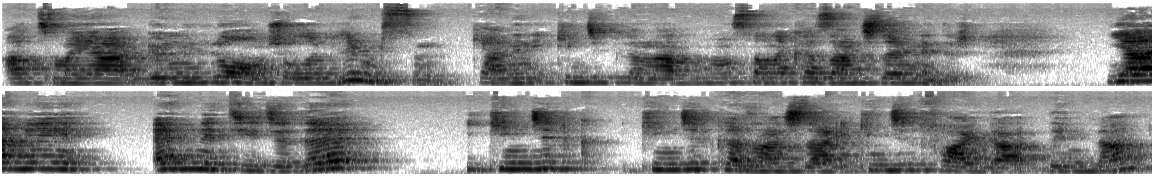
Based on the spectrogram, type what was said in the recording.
atmaya gönüllü olmuş olabilir misin? Kendini ikinci plana atmanın sana kazançları nedir? Yani en neticede ikincil, ikincil kazançlar, ikincil fayda denilen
